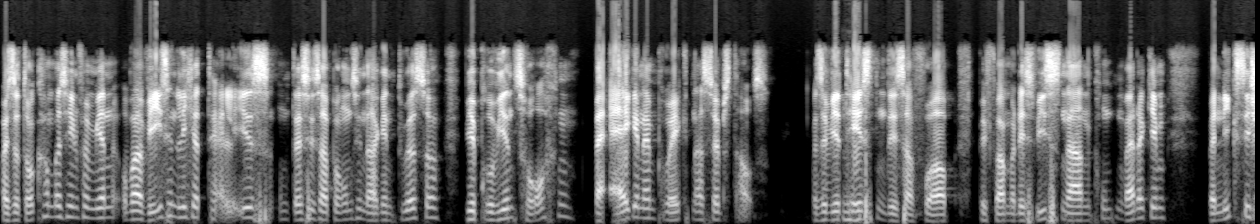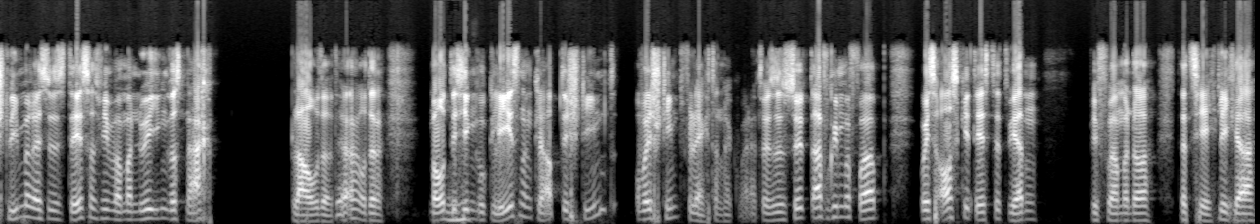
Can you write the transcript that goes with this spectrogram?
Also da kann man sich informieren, aber ein wesentlicher Teil ist, und das ist auch bei uns in der Agentur so, wir probieren Sachen bei eigenen Projekten auch selbst aus. Also wir mhm. testen das auch vorab, bevor wir das Wissen an Kunden weitergeben, weil nichts ist Schlimmeres als das, als wenn man nur irgendwas nachplaudert, ja, oder man hat mhm. das irgendwo gelesen und glaubt, das stimmt, aber es stimmt vielleicht dann auch gar nicht. Also es sollte einfach immer vorab alles ausgetestet werden, bevor man da tatsächlich auch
